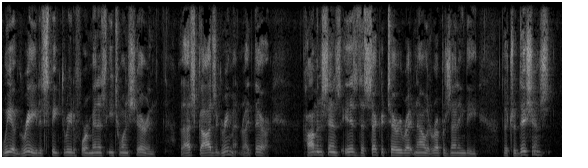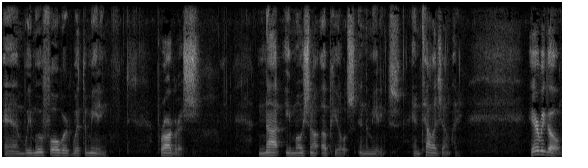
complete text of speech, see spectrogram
We agree to speak three to four minutes, each one sharing. That's God's agreement right there. Common sense is the secretary right now is representing the the traditions, and we move forward with the meeting. Progress not emotional uphills in the meetings, intelligently. Here we go.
